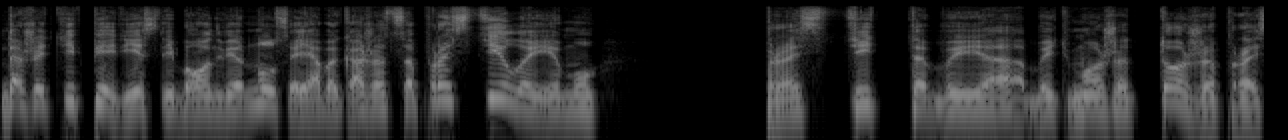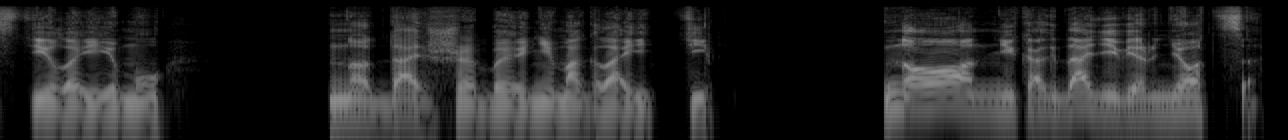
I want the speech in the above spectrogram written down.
Даже теперь, если бы он вернулся, я бы, кажется, простила ему». Простить-то бы я, быть может, тоже простила ему, но дальше бы не могла идти. Но он никогда не вернется.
